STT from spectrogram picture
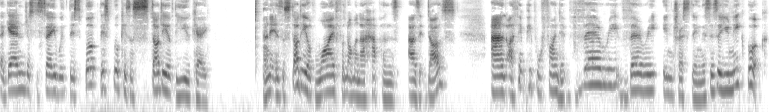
again, just to say with this book, this book is a study of the UK. And it is a study of why phenomena happens as it does. And I think people find it very, very interesting. This is a unique book.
